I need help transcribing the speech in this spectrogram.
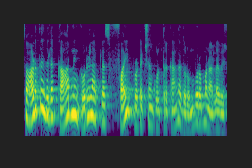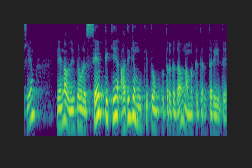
ஸோ அடுத்து இதில் Corning Gorilla Glass five protection கொடுத்துருக்காங்க. அது ரொம்ப ரொம்ப நல்ல விஷயம். ஏன்னா இதனோட சேஃப்டிக்கே அதிக முக்கியத்துவம் கொடுத்துருக்கதாகவும் நமக்கு தெரியுது.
